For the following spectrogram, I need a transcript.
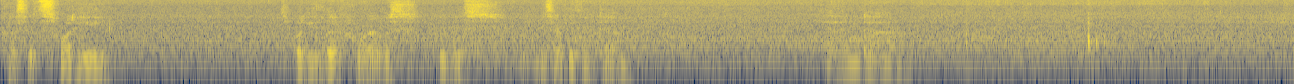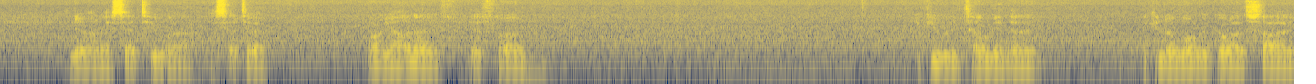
Because it's what he, it's what he lived for. It was, it was, it was everything to him. And uh, you know, and I said to, uh, I said to Mariana, if, if um, if you were to tell me that I can no longer go outside.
